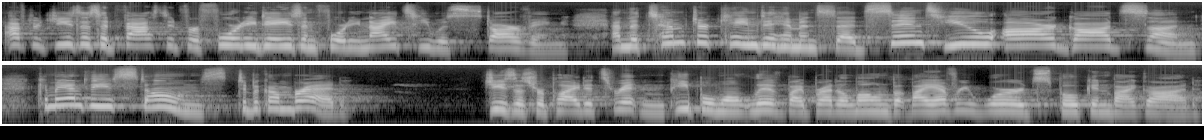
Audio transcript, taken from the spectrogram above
After Jesus had fasted for 40 days and 40 nights, he was starving. And the tempter came to him and said, Since you are God's son, command these stones to become bread. Jesus replied, It's written, people won't live by bread alone, but by every word spoken by God.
